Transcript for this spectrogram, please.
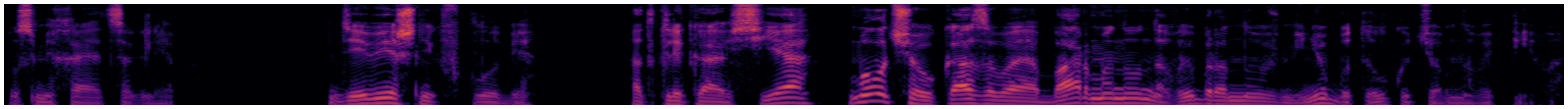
усмехается Глеб. Девишник в клубе. Откликаюсь я, молча указывая бармену на выбранную в меню бутылку темного пива.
